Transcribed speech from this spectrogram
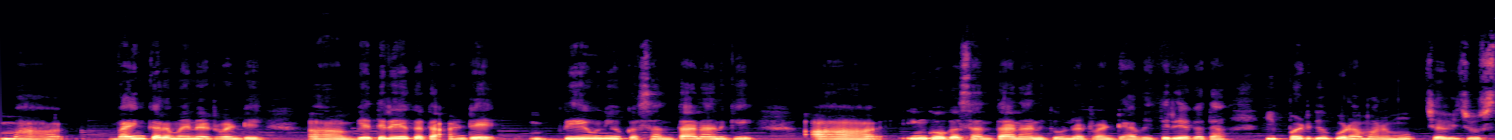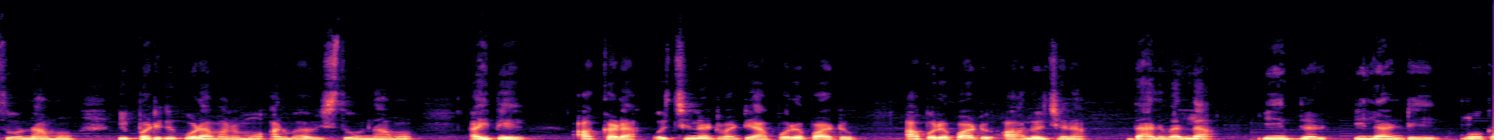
మా భయంకరమైనటువంటి వ్యతిరేకత అంటే దేవుని యొక్క సంతానానికి ఇంకొక సంతానానికి ఉన్నటువంటి ఆ వ్యతిరేకత ఇప్పటికీ కూడా మనము చవి చూస్తూ ఉన్నాము. ఇప్పటికీ కూడా మనము అనుభవిస్తూ ఉన్నాము. అయితే అక్కడ వచ్చినటువంటి ఆ పొరపాటు ఆ పొరపాటు ఆలోచన దానివల్ల ఏం ఇలాంటి ఒక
